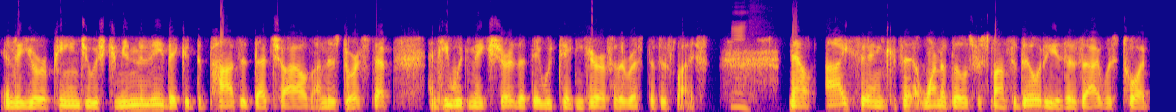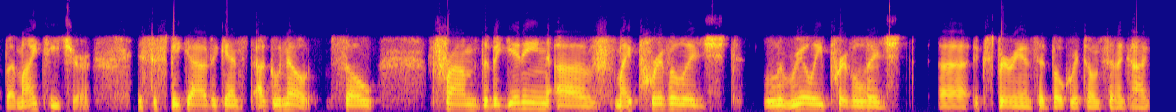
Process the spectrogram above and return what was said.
in the European Jewish community, they could deposit that child on his doorstep, and he would make sure that they were taken care of for the rest of his life. Mm. Now, I think that one of those responsibilities, as I was taught by my teacher, is to speak out against agunot. So, from the beginning of my privileged, really privileged uh, experience at Boca Raton Synagogue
